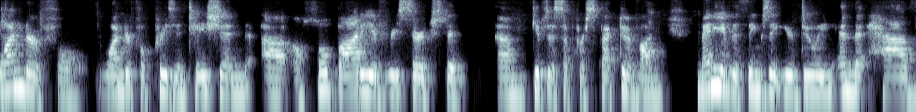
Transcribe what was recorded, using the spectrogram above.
wonderful, wonderful presentation, uh, a whole body of research that um, gives us a perspective on many of the things that you're doing and that have,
